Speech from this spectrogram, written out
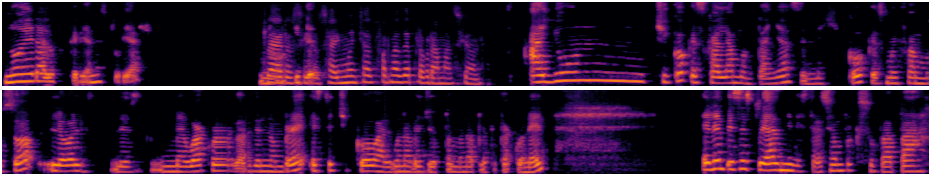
no era lo que querían estudiar. Claro, sí, o sea, hay muchas formas de programación. Hay un chico que escala montañas en México, que es muy famoso. Luego les, me voy a acordar del nombre. Este chico, alguna vez yo tomé una plática con él. Él empieza a estudiar administración porque su papá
